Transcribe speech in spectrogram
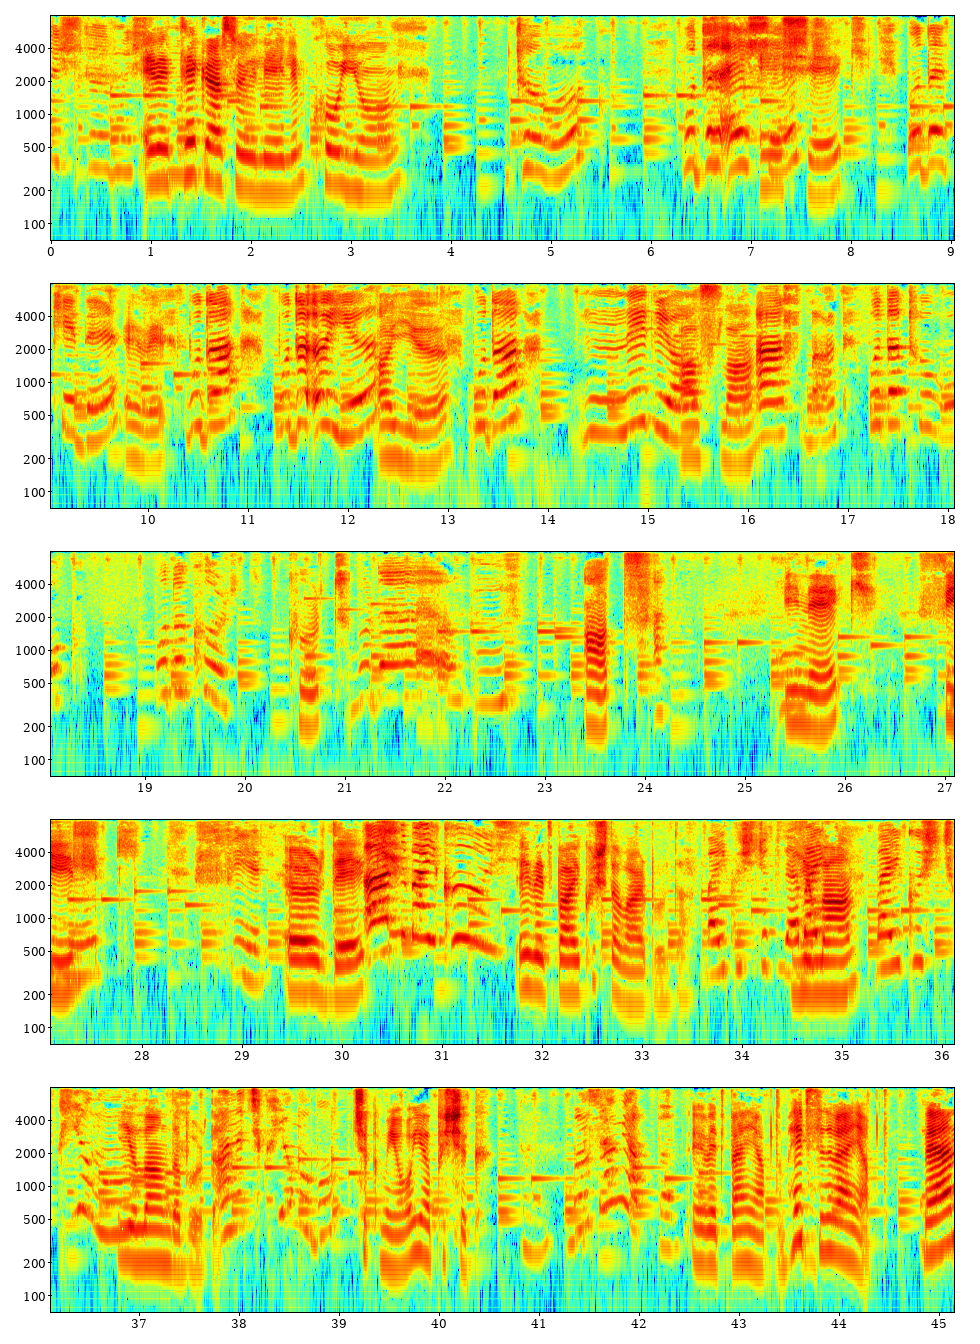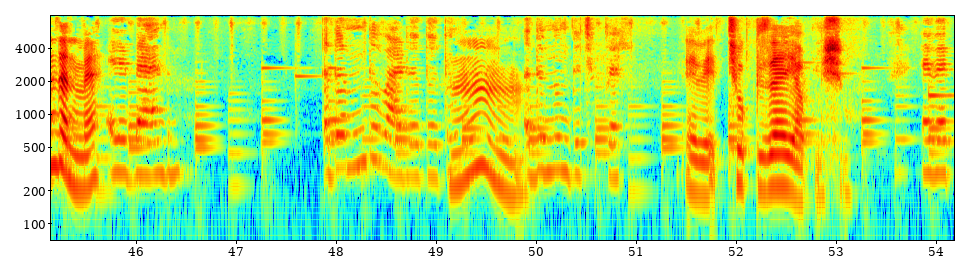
yapıştırmış. Evet tekrar söyleyelim. Koyun, Tavuk. Bu da eşek. eşek, Bu da kedi. evet, Bu da bu da ayı. ayı, Bu da hmm, ne diyor? aslan, Aslan. Bu da tavuk. Bu da kurt. kurt, Bu da hmm, at, at. inek, fil, inek, Fil. ördek. Anne baykuş. Evet baykuş da var burada. Baykuş çok güzel. Yılan, baykuş çıkıyor mu? yılan da burada. Anne çıkıyor mu bu? Çıkmıyor o yapışık. Tamam. Bunu sen mi yaptın? Evet ben yaptım. Hepsini ben yaptım. Beğendin mi? Evet beğendim. Da vardı. Hmm, Adamın da çıktı. evet çok güzel yapmışım. Evet.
